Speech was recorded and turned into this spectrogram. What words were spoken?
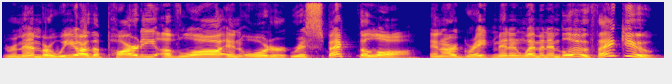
Remember, we are the party of law and order. Respect the law and our great men and women in blue. Thank you.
